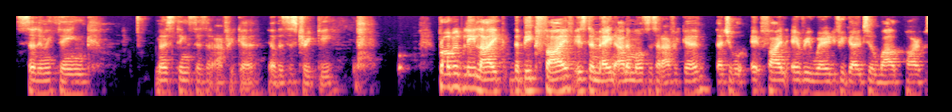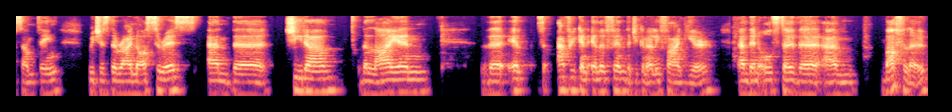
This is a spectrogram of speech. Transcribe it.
So let me think. Most things in South Africa. Yeah, this is tricky. Probably like the big five is the main animals in South Africa that you will find everywhere if you go to a wild park or something which is the rhinoceros and the cheetah, the lion, the African elephant that you can only find here, and then also the um, buffalo,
